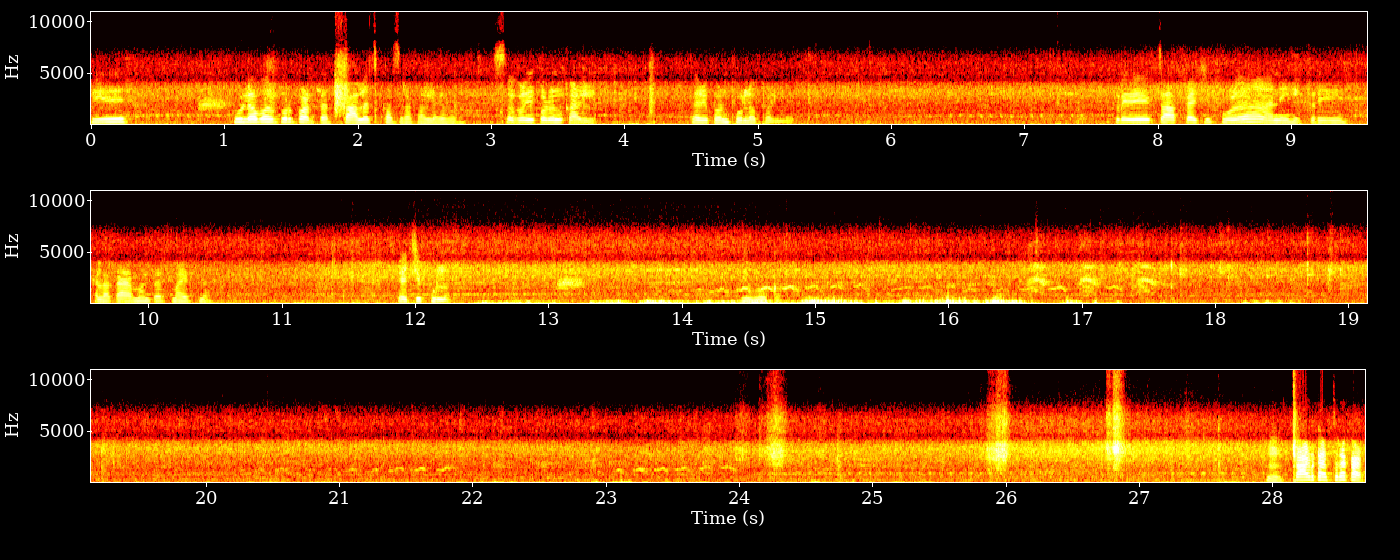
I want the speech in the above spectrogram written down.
ती फुलं भरपूर पडतात. कालच कचरा काढला आहे बघा. सगळीकडून काढले. तरी पण फुलं पडले इकडे चाफ्याची फुलं आणि इकडे ह्याला काय म्हणतात माहीत नाही. याची फुलं. हे बघा. काढ कचरा काढ.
